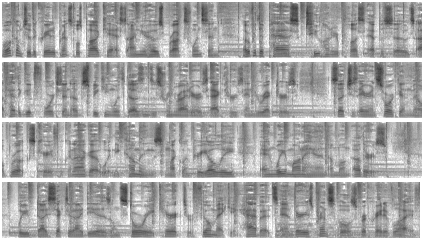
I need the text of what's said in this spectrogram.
Welcome to the Creative Principles Podcast. I'm your host, Brock Swinson. Over the past 200 plus episodes, I've had the good fortune of speaking with dozens of screenwriters, actors, and directors, such as Aaron Sorkin, Mel Brooks, Cary Fukunaga, Whitney Cummings, Michael Imperioli, and William Monahan, among others. We've dissected ideas on story, character, filmmaking, habits, and various principles for creative life.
